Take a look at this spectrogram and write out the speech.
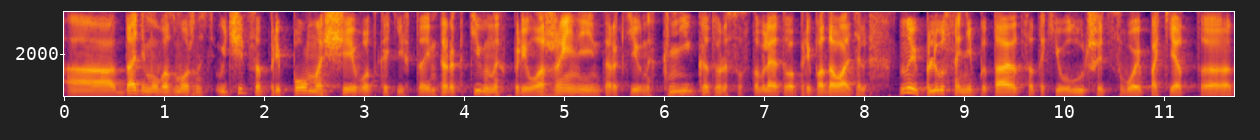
э, дать ему возможность учиться при помощи вот каких-то интерактивных приложений, интерактивных книг, которые составляет его преподаватель. Ну и плюс они пытаются таки улучшить свой пакет э,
